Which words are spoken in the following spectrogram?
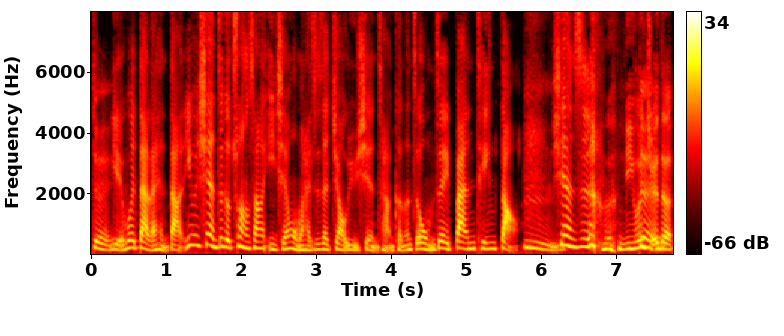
对，也会带来很大。因为现在这个创伤，以前我们还是在教育现场，可能只有我们这一班听到。嗯，现在是你会觉得，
